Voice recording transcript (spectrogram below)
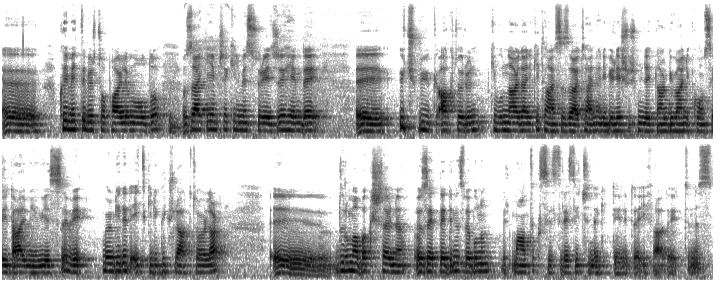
Ee, kıymetli bir toparlama oldu. Özellikle hem çekilme süreci hem de e, üç büyük aktörün ki bunlardan iki tanesi zaten hani Birleşmiş Milletler Güvenlik Konseyi daimi üyesi ve bölgede de etkili güçlü aktörler e, duruma bakışlarını özetlediniz ve bunun bir mantık silsilesi içinde gittiğini de ifade ettiniz.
